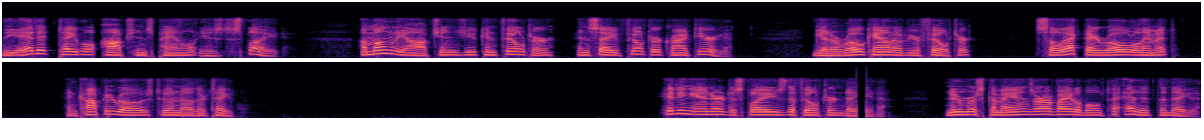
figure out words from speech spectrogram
The Edit Table Options panel is displayed. Among the options, you can filter and save filter criteria. Get a row count of your filter, select a row limit, and copy rows to another table. Hitting enter displays the filtered data. Numerous commands are available to edit the data,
